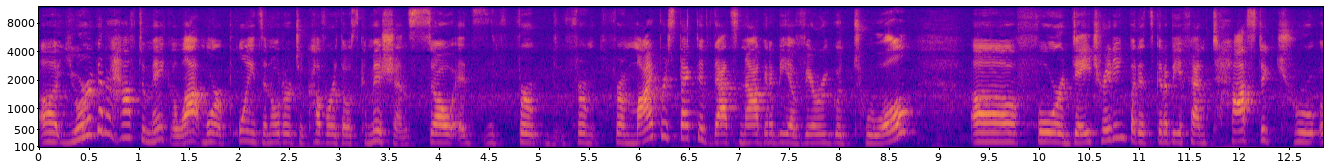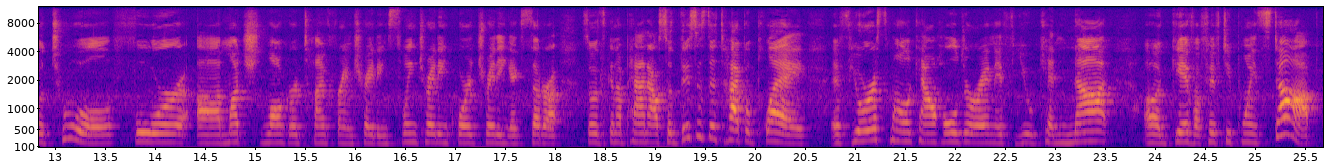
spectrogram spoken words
Uh, you're going to have to make a lot more points in order to cover those commissions. So it's for from from my perspective, that's not going to be a very good tool uh, for day trading, but it's going to be a fantastic tr- tool for uh, much longer time frame trading, swing trading, core trading, etc. So it's going to pan out. So this is the type of play if you're a small account holder and if you cannot uh, give a 50 point stop.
